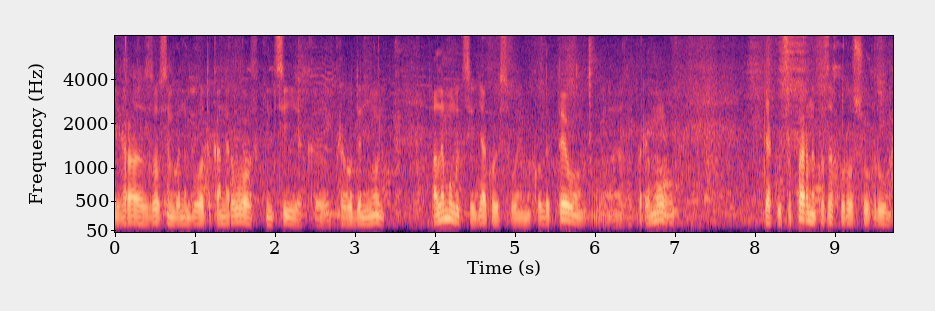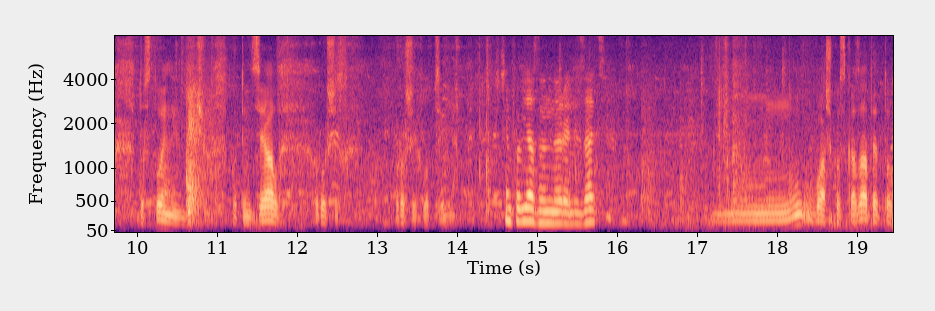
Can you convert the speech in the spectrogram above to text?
і гра зовсім би не була така нервова в кінці, як е, при 1-0. Але молодці, дякую своєму колективу е, за перемогу. Дякую супернику за хорошу гру. Достойний, бачу потенціал, хороших, хороших хлопців є. З чим пов'язана нереалізація? Ну, важко сказати, то,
